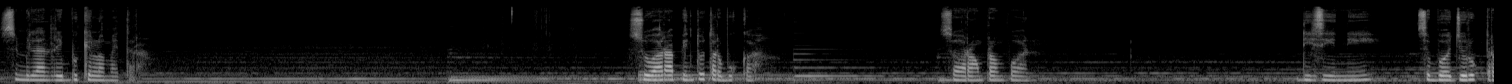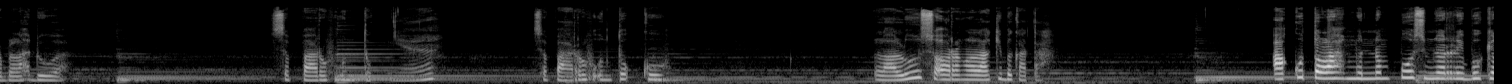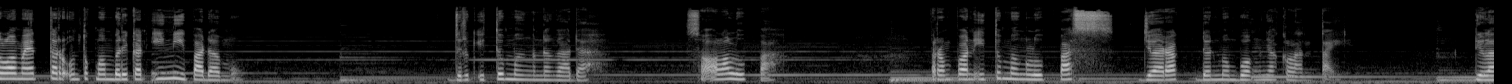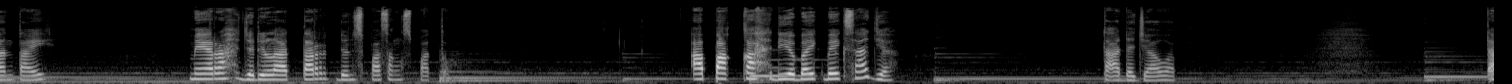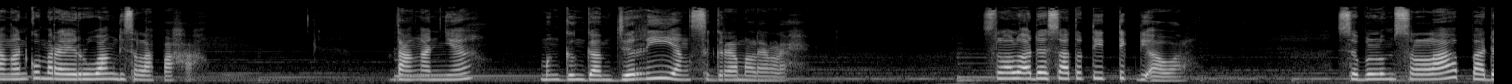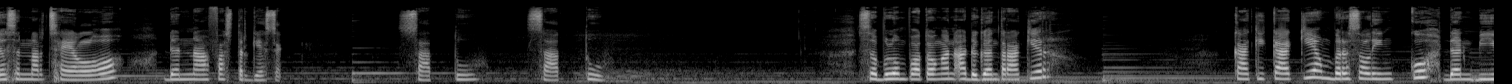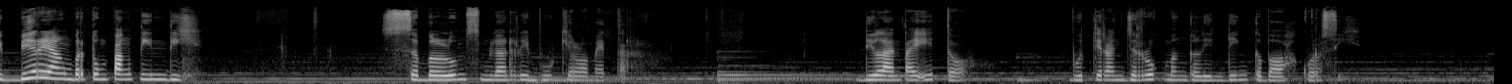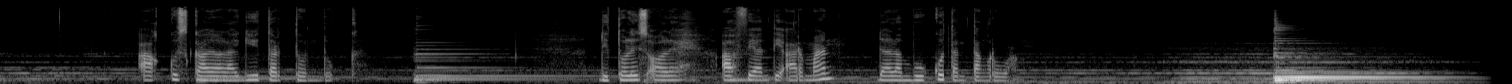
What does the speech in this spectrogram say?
9000 km. Suara pintu terbuka. Seorang perempuan. Di sini, sebuah juruk terbelah dua. Separuh untuknya, separuh untukku. Lalu seorang lelaki berkata, Aku telah menempuh 9000 km untuk memberikan ini padamu. Jeruk itu menengadah, seolah lupa. Perempuan itu mengelupas jarak dan membuangnya ke lantai. Di lantai, merah jadi latar dan sepasang sepatu. Apakah dia baik-baik saja? Tak ada jawab. Tanganku meraih ruang di selah paha. Tangannya menggenggam jeri yang segera meleleh. Selalu ada satu titik di awal. Sebelum selah pada senar cello dan nafas tergesek. Satu, satu. Sebelum potongan adegan terakhir, kaki-kaki yang berselingkuh dan bibir yang bertumpang tindih sebelum 9000 km. Di lantai itu, butiran jeruk menggelinding ke bawah kursi. Aku sekali lagi tertunduk. Ditulis oleh Avianti Arman dalam buku tentang ruang.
